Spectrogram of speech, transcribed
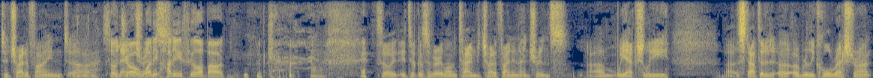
to try to find. Uh, So, an Joe, what do, entrance. how do you feel about? So it, it took us a very long time to try to find an entrance. Um, we actually uh, stopped at a, a really cool restaurant.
